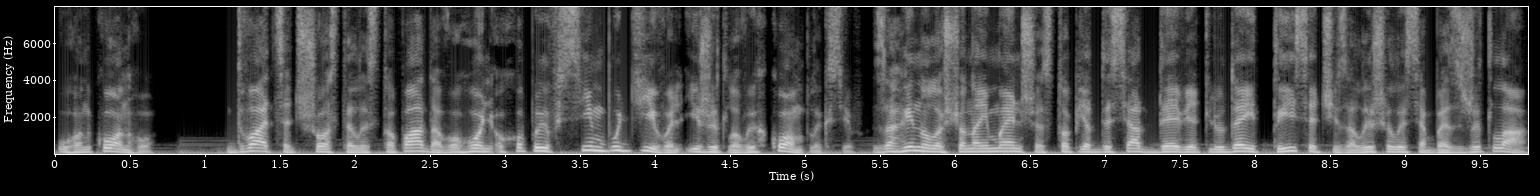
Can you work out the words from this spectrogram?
у Гонконгу. 26 листопада вогонь охопив сім будівель і житлових комплексів. Загинуло щонайменше 159 людей, тисячі залишилися без житла.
